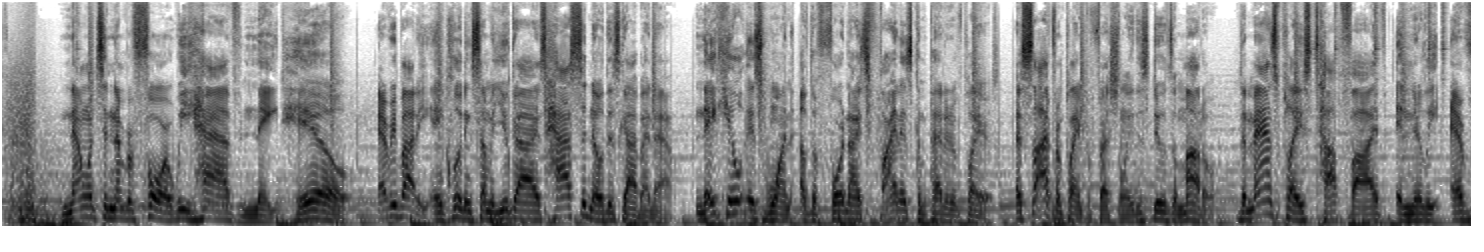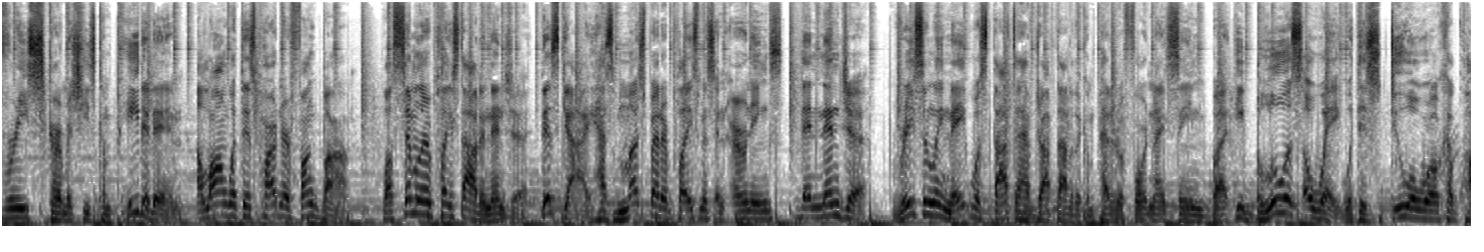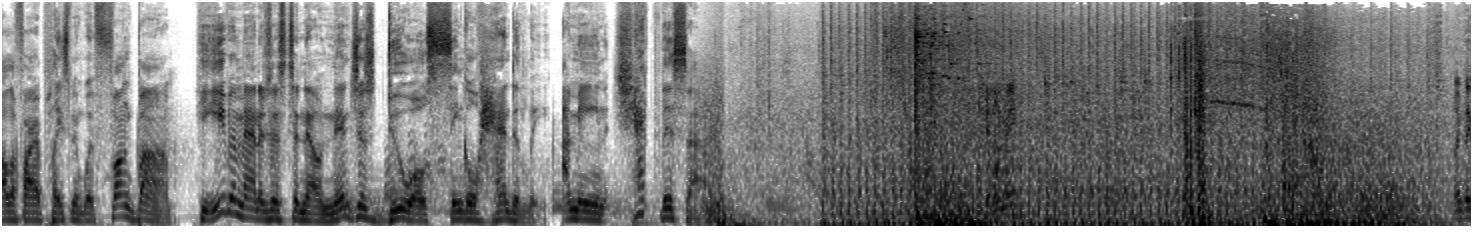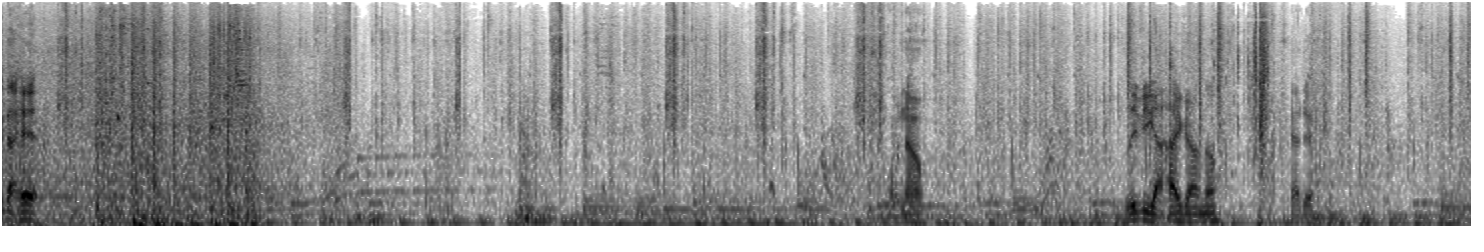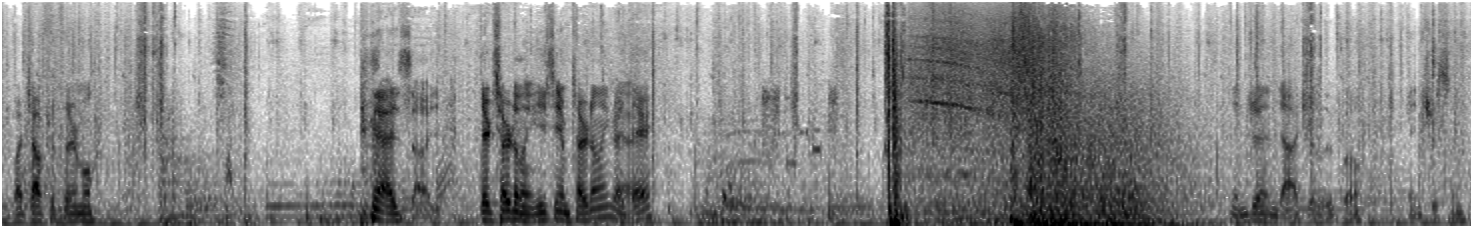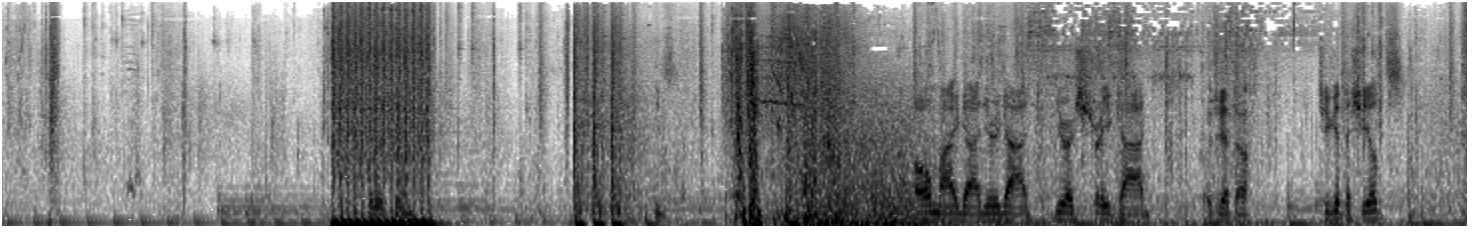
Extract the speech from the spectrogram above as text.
Now into number four, we have Nate Hill. Everybody, including some of you guys, has to know this guy by now. Nate Hill is one of the Fortnite's finest competitive players. Aside from playing professionally, this dude's a model. The man's placed top 5 in nearly every skirmish he's competed in, along with his partner Funk Bomb. While similar playstyle to Ninja, this guy has much better placements and earnings than Ninja. Recently, Nate was thought to have dropped out of the competitive Fortnite scene, but he blew us away with his duo World Cup qualifier placement with Funk Bomb. He even manages to nail Ninja's duo single-handedly. I mean, check this out. Kidding me? I think that hit. Oh no. I believe you got high ground though. Yeah, I do. Watch out for thermal. Yeah, I saw you. They're turtling. You see them turtling right Yeah. there? Ninja and Dr. Lupo. Interesting. Do it to him. He's... Oh my god, you're a god. You're a straight god. Legit though. Did you get the shields?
